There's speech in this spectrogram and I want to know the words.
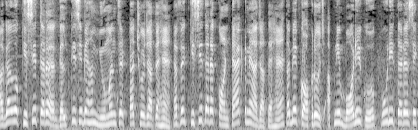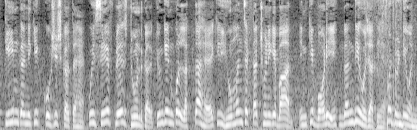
अगर वो किसी तरह गलती से भी हम ह्यूमन से टच हो जाते हैं या फिर किसी तरह कांटेक्ट में आ जाते हैं तब ये कॉकरोच अपनी बॉडी को पूरी तरह से क्लीन करने की कोशिश करते हैं। कोई सेफ़ प्लेस ढूंढ कर क्योंकि इनको लगता है कि ह्यूमन से टच होने के बाद इनकी बॉडी गंदी हो जाती है। ट्वेंटी वन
